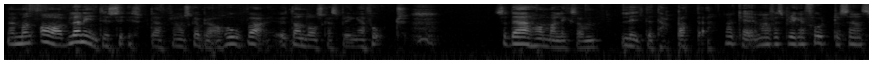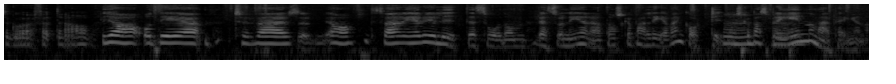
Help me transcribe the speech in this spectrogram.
Men man avlar inte i syfte att de ska ha bra hovar utan de ska springa fort. Så där har man liksom lite tappat det. Okej, man får springa fort och sen så går fötterna av. Ja, och det tyvärr, ja, tyvärr är det ju lite så de resonerar. Att de ska bara leva en kort tid. De ska Mm, bara springa mm. in de här pengarna.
